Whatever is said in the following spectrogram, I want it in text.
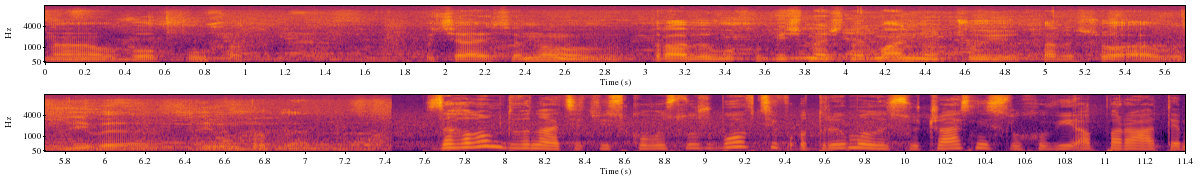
на обох вухах. Ну, праве вухо більш-менш нормально, чую хорошо, а от ліве з лівим проблеми. Загалом 12 військовослужбовців отримали сучасні слухові апарати.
